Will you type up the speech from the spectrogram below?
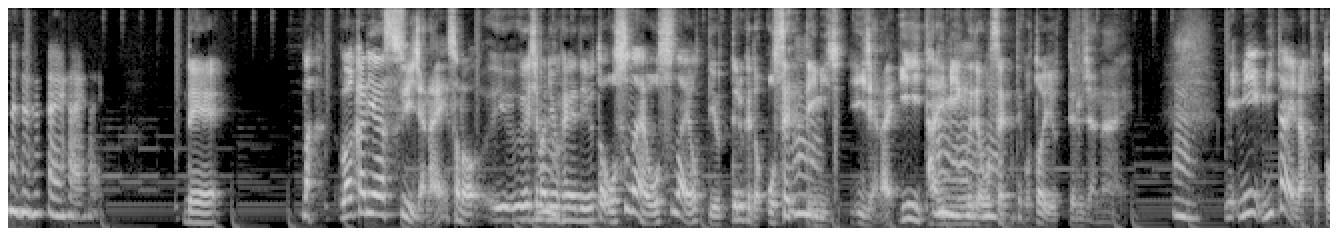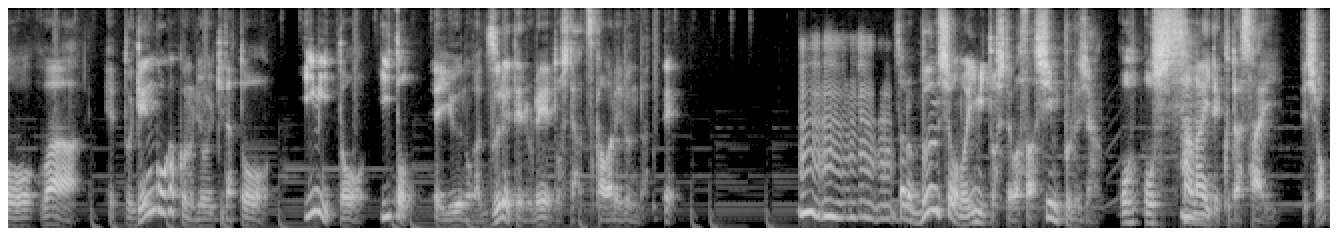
はいはいはい。でまあ分かりやすいじゃない？その上島竜兵で言うと「押すなよ押すなよ」って言ってるけど「押せ」って意味じ、いいじゃない？いいタイミングで押せってことを言ってるじゃない？うん。みみみたいなことは、えっと、言語学の領域だと意味と意図っていうのがずれてる例として扱われるんだって。うんうんうんうん。その文章の意味としてはさシンプルじゃん。お押さないでください、でしょ？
